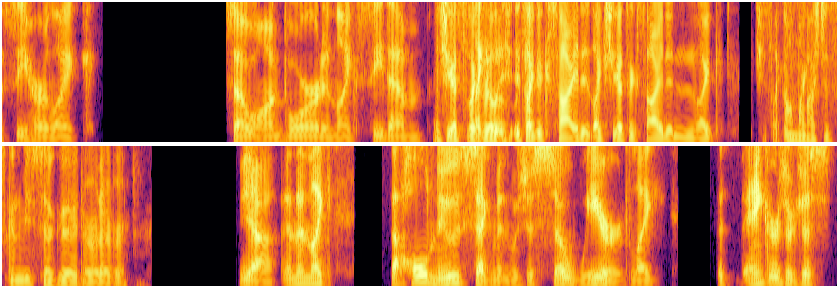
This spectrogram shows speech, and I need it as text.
see her like so on board and like see them and she gets like, like, really. uh, It's like excited. Like she gets excited and like she's like, "Oh my gosh, this is gonna be so good" or whatever. Yeah, and then like that whole news segment was just so weird. Like the anchors are just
